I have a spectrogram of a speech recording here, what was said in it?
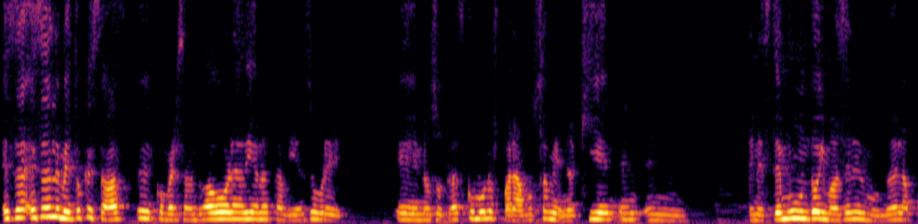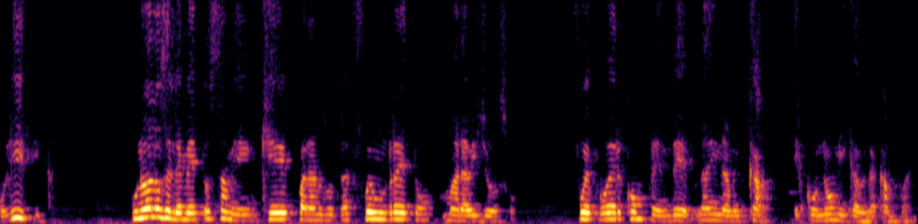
ese, ese, elemento que estabas eh, conversando ahora, Diana, también sobre eh, nosotras cómo nos paramos también aquí en, en, en este mundo y más en el mundo de la política. Uno de los elementos también que para nosotras fue un reto maravilloso fue poder comprender la dinámica económica de una campaña.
